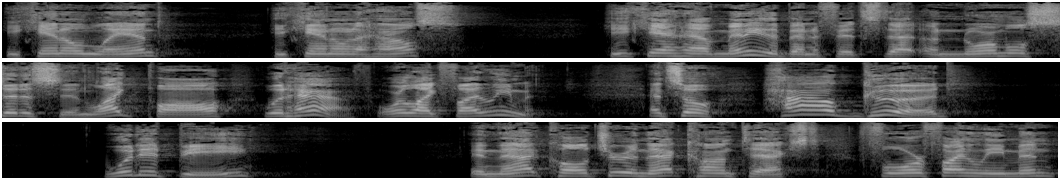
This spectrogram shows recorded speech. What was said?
He can't own land, he can't own a house, He can't have many of the benefits that a normal citizen like Paul would have, or like Philemon. And so, how good would it be in that culture, in that context, for Philemon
